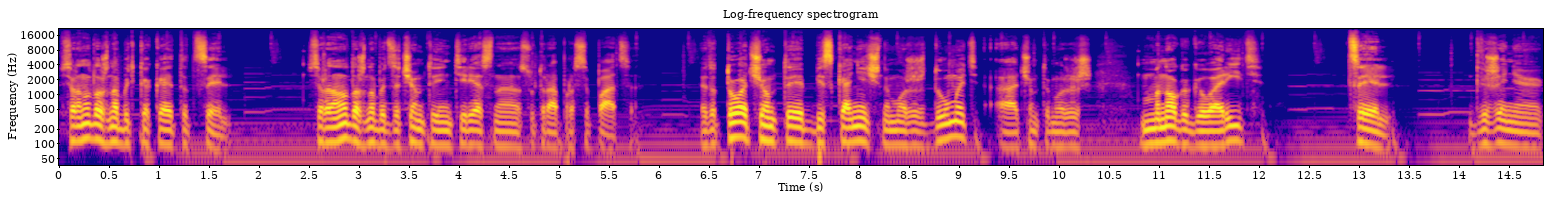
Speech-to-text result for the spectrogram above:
все равно должна быть какая-то цель. Все равно должно быть зачем-то интересно с утра просыпаться. Это то, о чем ты бесконечно можешь думать, о чем ты можешь много говорить. Цель, движение,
